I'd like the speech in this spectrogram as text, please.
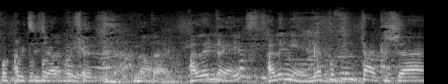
pokłócić Albo tak. No tak. Ale I nie, tak ale nie, ja powiem tak, że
